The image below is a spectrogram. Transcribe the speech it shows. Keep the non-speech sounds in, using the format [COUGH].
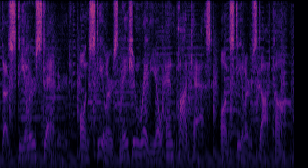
The Steelers Standard on Steelers Nation Radio and podcast on Steelers.com.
